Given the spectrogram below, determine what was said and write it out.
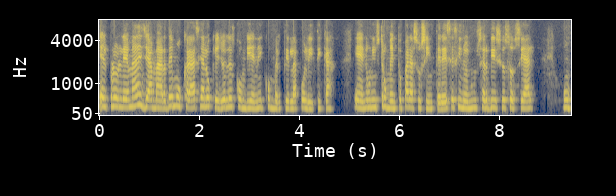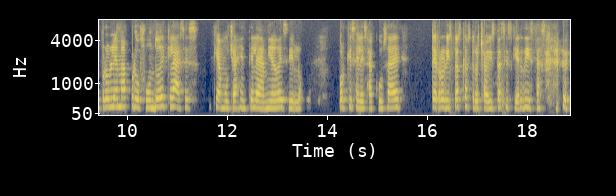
el problema de llamar democracia a lo que a ellos les conviene y convertir la política en un instrumento para sus intereses, sino en un servicio social, un problema profundo de clases que a mucha gente le da miedo decirlo, porque se les acusa de terroristas castrochavistas izquierdistas,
